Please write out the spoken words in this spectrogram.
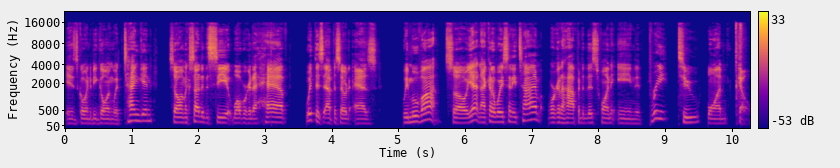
is going to be going with Tengen. So, I'm excited to see what we're going to have with this episode as we move on. So yeah, not gonna waste any time. We're gonna hop into this one in three, two, one, go.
